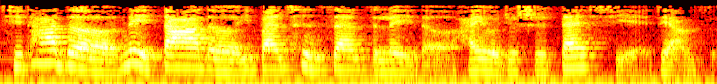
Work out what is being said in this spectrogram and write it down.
其他的内搭的一般衬衫之类的，还有就是单鞋这样子。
